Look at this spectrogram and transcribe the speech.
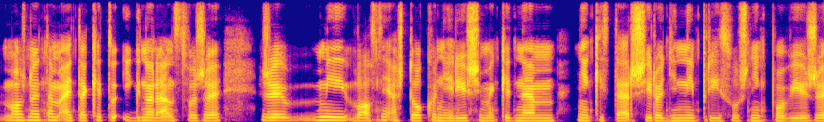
možno je tam aj takéto ignoránstvo, že, že my vlastne až toľko neriešime, keď nám nejaký starší rodinný príslušník povie, že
